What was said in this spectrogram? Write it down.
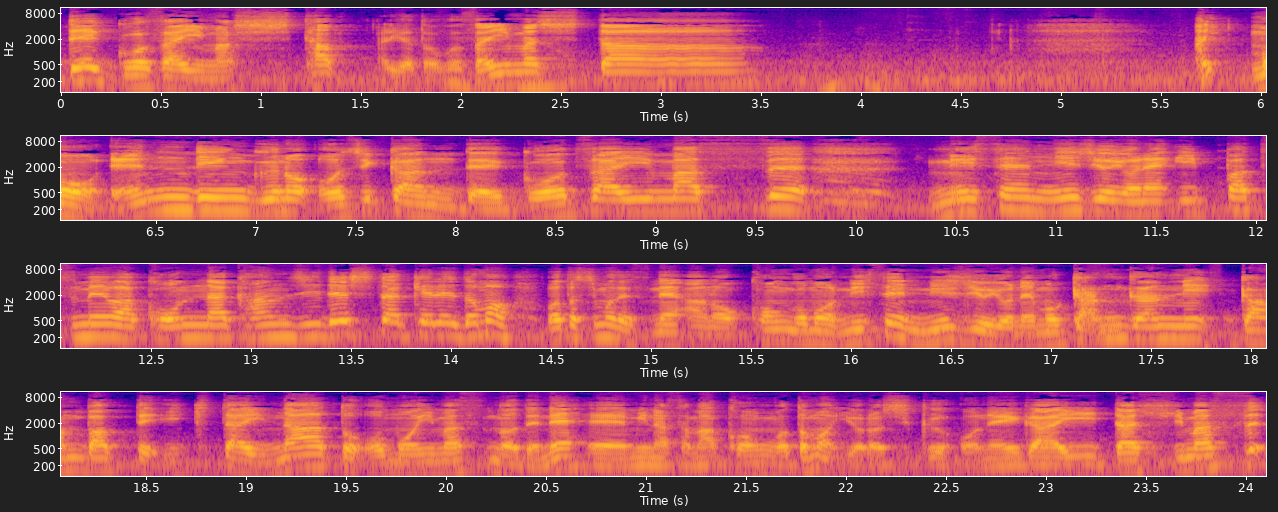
でございました。ありがとうございました。はい、もうエンディングのお時間でございます。2024年一発目はこんな感じでしたけれども、私もですね、あの、今後も2024年もガンガンに頑張っていきたいなと思いますのでね、えー、皆様今後ともよろしくお願いいたします。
